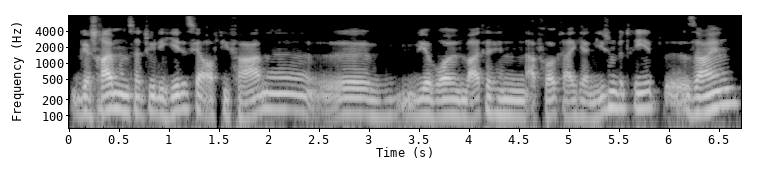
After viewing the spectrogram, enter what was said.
wir schreiben uns natürlich jedes Jahr auf die Fahne, äh, wir wollen weiterhin ein erfolgreicher Nischenbetrieb äh, sein.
